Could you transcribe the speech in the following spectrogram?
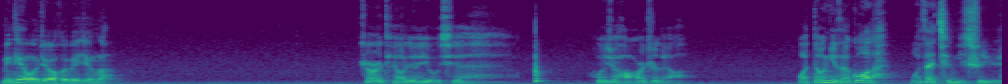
明天我就要回北京了。这儿条件有限，回去好好治疗。我等你再过来，我再请你吃鱼。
